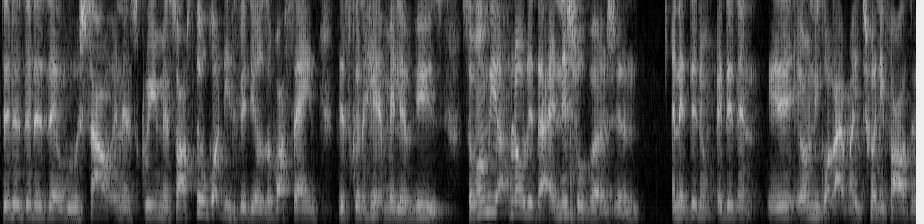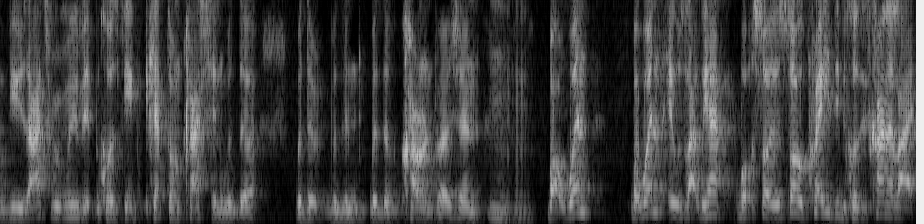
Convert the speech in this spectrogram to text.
Da da da da da. We were shouting and screaming. So I've still got these videos of us saying this is gonna hit a million views. So when we uploaded that initial version, and it didn't, it didn't, it only got like maybe twenty thousand views. I had to remove it because it kept on clashing with the with the with the with the current version. Mm-hmm. But when but when it was like we had, well, so it was so crazy because it's kind of like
